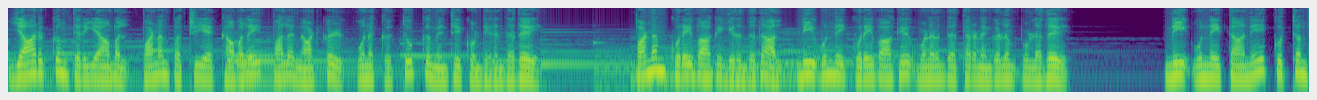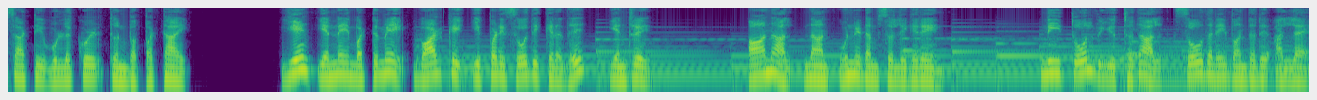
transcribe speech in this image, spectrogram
யாருக்கும் தெரியாமல் பணம் பற்றிய கவலை பல நாட்கள் உனக்கு தூக்கமின்றி கொண்டிருந்தது. பணம் குறைவாக இருந்ததால் நீ உன்னை குறைவாக உணர்ந்த தருணங்களும் உள்ளது. நீ உன்னைத்தானே குற்றம் சாட்டி உள்ளுக்குள் துன்பப்பட்டாய். ஏன் என்னை மட்டுமே வாழ்க்கை இப்படி சோதிக்கிறது? என்று. ஆனால் நான் உன்னிடம் சொல்லுகிறேன். நீ தோல்வியுற்றதால் சோதனை வந்தது அல்ல.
